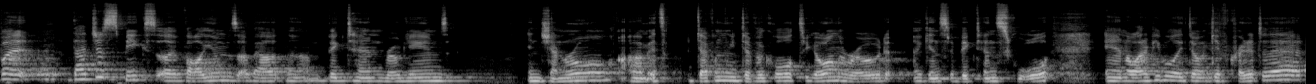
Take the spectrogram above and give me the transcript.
but that just speaks uh, volumes about um, Big Ten road games in general. Um, it's definitely difficult to go on the road against a Big Ten school, and a lot of people like, don't give credit to that.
